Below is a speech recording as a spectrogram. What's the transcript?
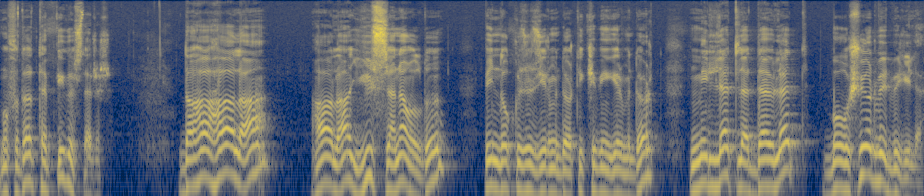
Bu tepki gösterir. Daha hala hala 100 sene oldu. 1924-2024 milletle devlet boğuşuyor birbiriyle.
